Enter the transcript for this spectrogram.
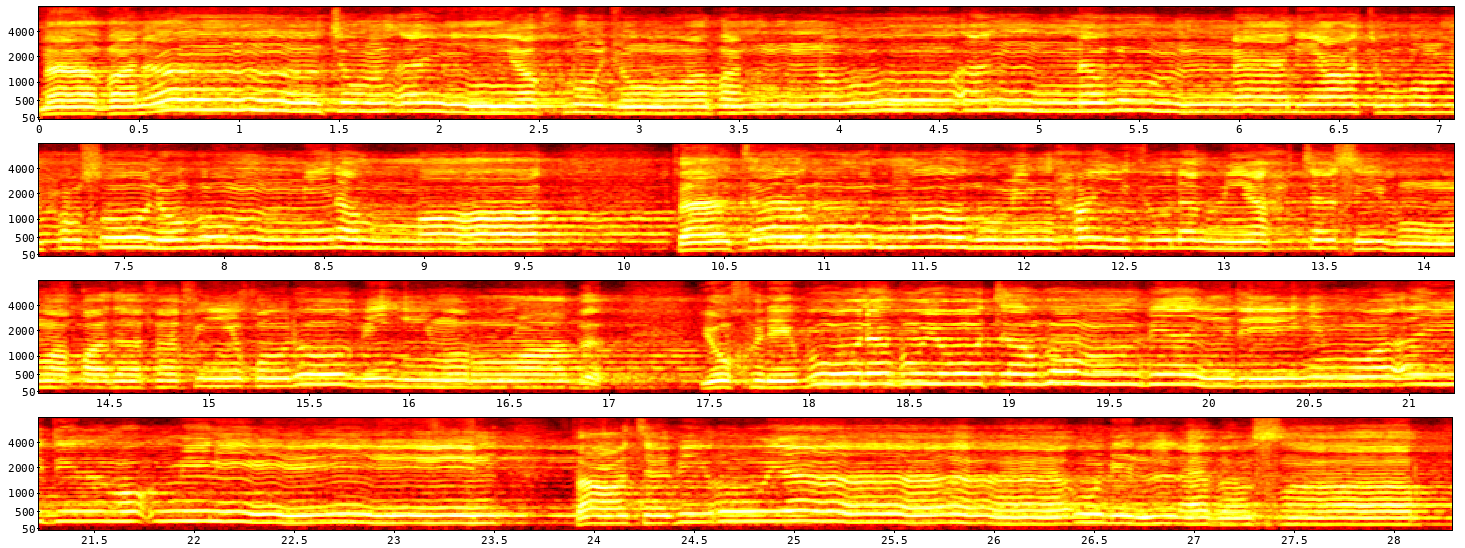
ما ظننتم أن يخرجوا وظنوا أنهم مانعتهم حصونهم من الله. فأتاهم الله من حيث لم يحتسبوا وقذف في قلوبهم الرعب. يخربون بيوتهم بأيديهم وأيدي المؤمنين. فاعتبروا يا أولي الأبصار.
